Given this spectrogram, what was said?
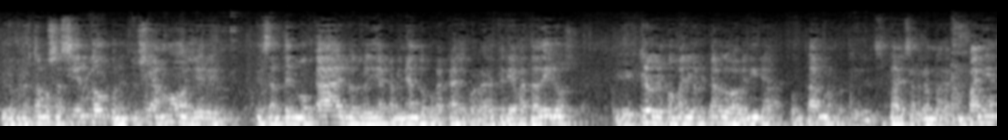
pero que lo estamos haciendo con entusiasmo. Ayer en, en San Telmo el otro día caminando por la calle, por la Feria de Mataderos, eh, creo que el compañero Ricardo va a venir a contarnos lo que se está desarrollando de la campaña.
